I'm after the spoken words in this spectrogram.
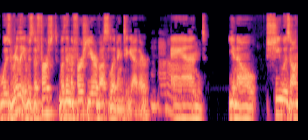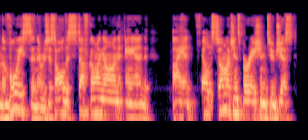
was really, it was the first, within the first year of us living together. Mm-hmm. And, you know, she was on The Voice and there was just all this stuff going on. And I had felt so much inspiration to just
